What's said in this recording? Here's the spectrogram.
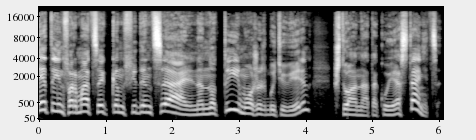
Эта информация конфиденциальна, но ты можешь быть уверен, что она такой и останется.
